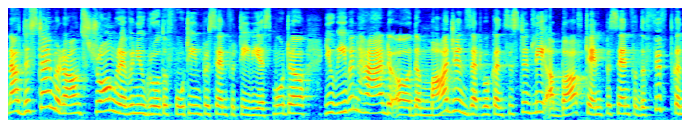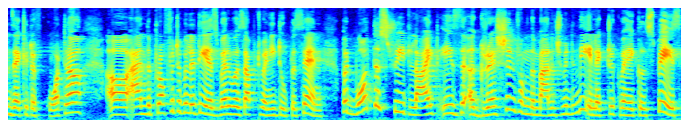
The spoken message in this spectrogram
Now, this time around, strong revenue growth of 14% for TVS Motor. You even had uh, the margins that were consistently above 10% for the fifth consecutive quarter, uh, and the profitability as well was up 22%. But what the street liked is the aggression from the management in the electric vehicle space.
